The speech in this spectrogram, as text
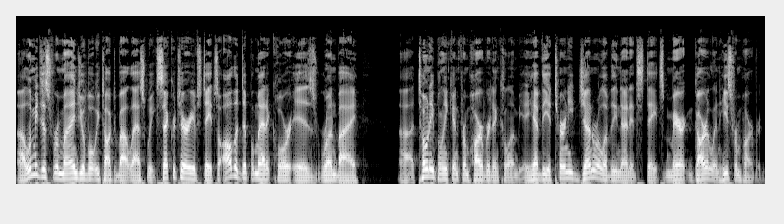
Uh, let me just remind you of what we talked about last week. Secretary of State. So all the diplomatic corps is run by uh, Tony Blinken from Harvard and Columbia. You have the Attorney General of the United States, Merrick Garland. He's from Harvard.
